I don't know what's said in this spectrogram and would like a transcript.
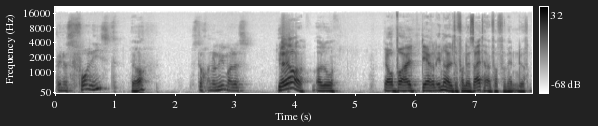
Wenn du es vorliest, Ja. ist doch anonym alles. Ja, ja, also. Ja, ob wir halt deren Inhalte von der Seite einfach verwenden dürfen.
